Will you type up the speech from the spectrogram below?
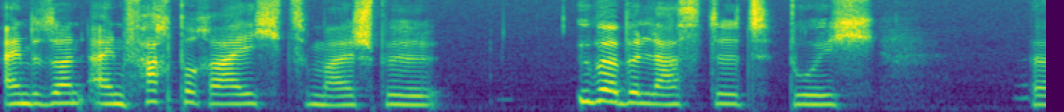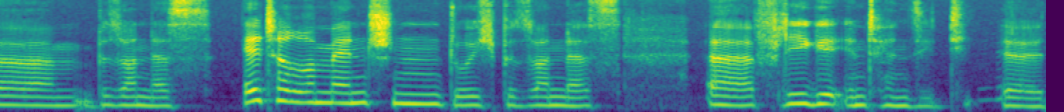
ein, ein Fachbereich zum Beispiel überbelastet durch ähm, besonders ältere Menschen, durch besonders äh, pflegeintensive, äh,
